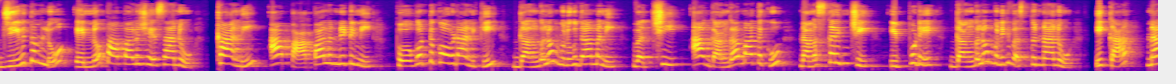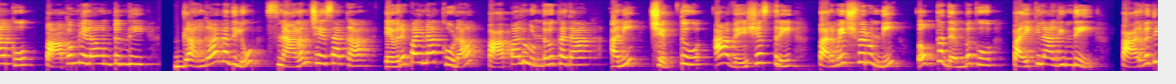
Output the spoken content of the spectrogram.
జీవితంలో ఎన్నో పాపాలు చేశాను కానీ ఆ పాపాలన్నిటినీ పోగొట్టుకోవడానికి గంగలో మునుగుదామని వచ్చి ఆ గంగామాతకు నమస్కరించి ఇప్పుడే గంగలో మునిగి వస్తున్నాను. ఇక నాకు పాపం ఎలా ఉంటుంది గంగా నదిలో స్నానం చేశాక ఎవరిపైనా కూడా పాపాలు ఉండవు కదా అని చెప్తూ ఆ వేషస్త్రి పరమేశ్వరుణ్ణి ఒక్క దెబ్బకు పైకి లాగింది. పార్వతీ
